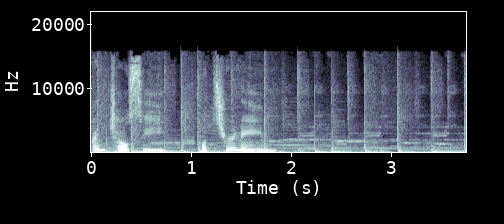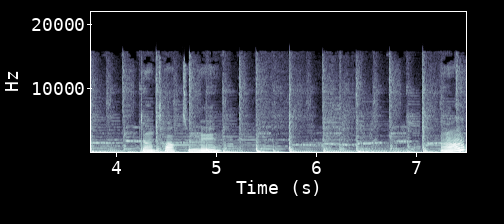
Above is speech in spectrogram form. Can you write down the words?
I'm Chelsea. What's your name? Don't talk to me. Huh?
